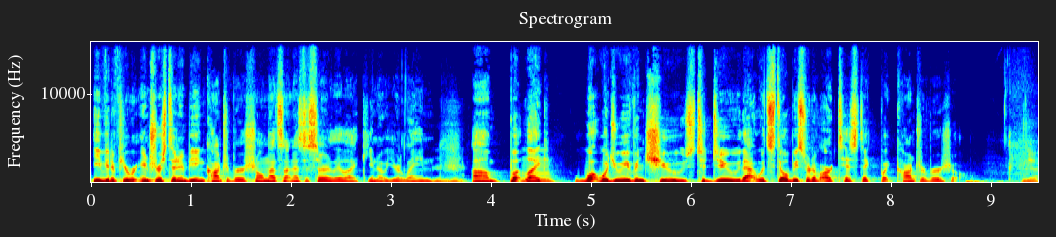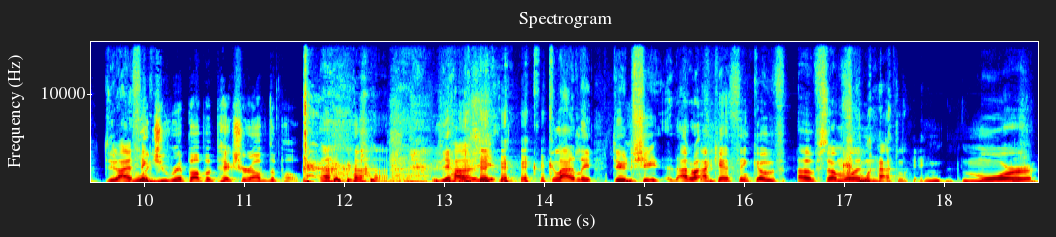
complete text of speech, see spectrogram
even if you were interested in being controversial, and that's not necessarily like you know your lane, um, but like what would you even choose to do that would still be sort of artistic but controversial? Yeah. Dude, I think Would you rip up a picture of the Pope? yeah, yeah, gladly, dude. She, I don't, I can't think of of someone Gladly. m- more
